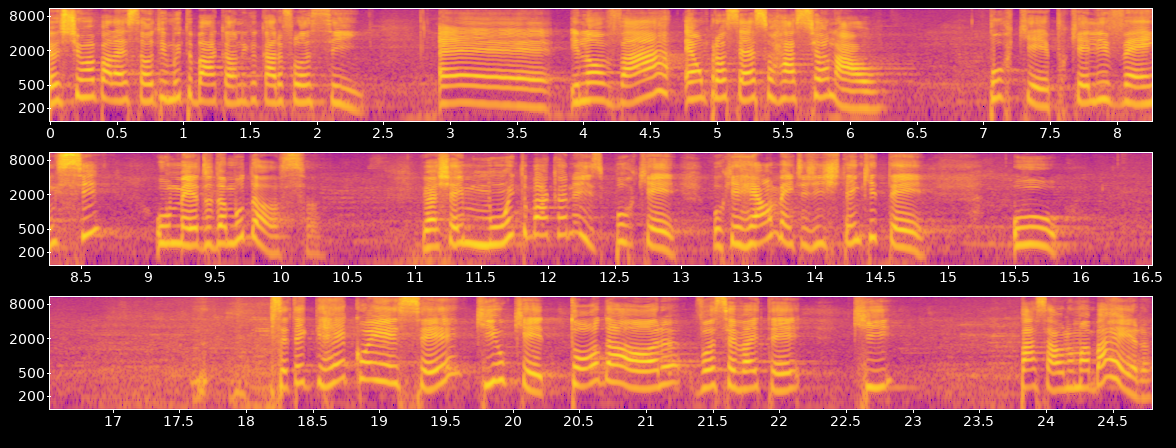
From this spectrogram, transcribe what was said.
Eu assisti uma palestra ontem muito bacana que o cara falou assim, é, inovar é um processo racional. Por quê? Porque ele vence o medo da mudança. Eu achei muito bacana isso. Por quê? Porque realmente a gente tem que ter o você tem que reconhecer que o quê? Toda hora você vai ter que passar numa barreira.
